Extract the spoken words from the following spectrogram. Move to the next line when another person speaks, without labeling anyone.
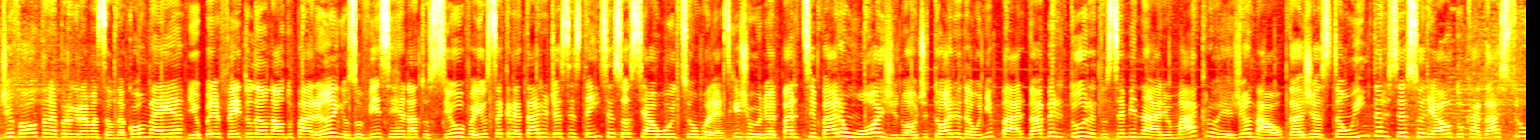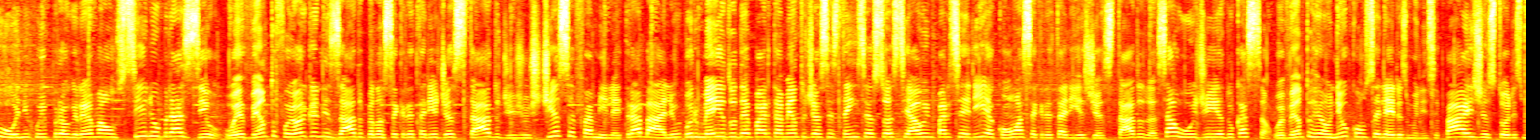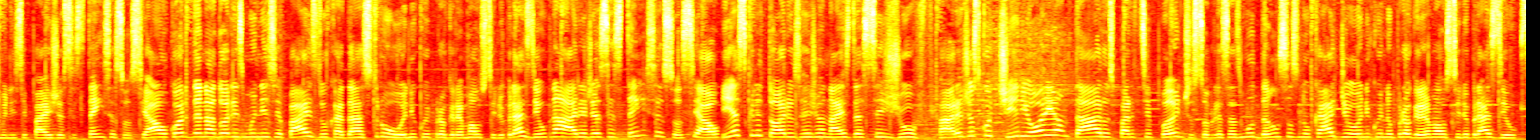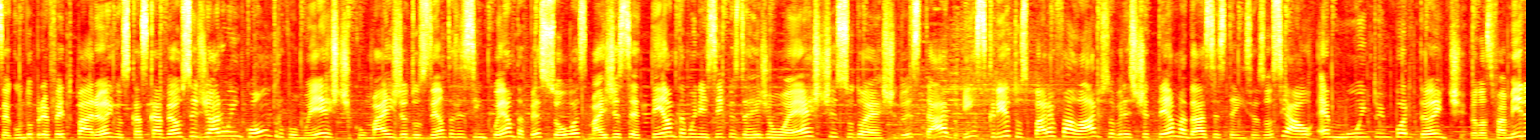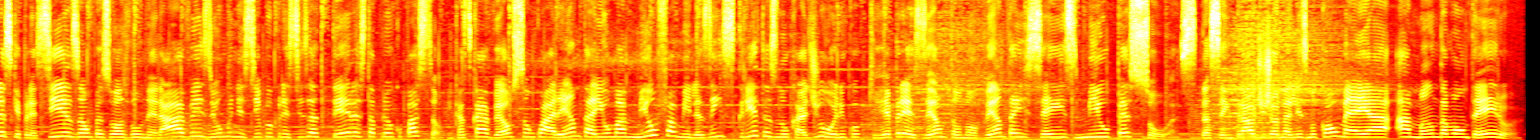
De volta na programação da Colmeia, e o prefeito Leonardo Paranhos, o vice Renato Silva e o secretário de Assistência Social Hudson Moreski Júnior participaram hoje no auditório da Unipar da abertura do seminário macro-regional da gestão intercessorial do Cadastro Único e Programa Auxílio Brasil. O evento foi organizado pela Secretaria de Estado de Justiça, Família e Trabalho por meio do Departamento de Assistência Social em parceria com as Secretarias de Estado da Saúde e Educação. O evento reuniu conselheiros municipais, gestores municipais de assistência social, coordenadores municipais do Cadastro Único e Programa Auxílio Brasil na área de assistência social e escritórios regionais da Sejuf para discutir e orientar os participantes sobre essas mudanças no CAD Único e no Programa Auxílio Brasil. Segundo o prefeito Paranhos, Cascavel sediar um encontro como este, com mais de 250 pessoas, mais de 70 municípios da região oeste e sudoeste do estado, inscritos para falar sobre este tema da assistência social, é muito importante. Pelas famílias que precisam, pessoas vulneráveis e o município precisa ter esta preocupação. Em Cascavel, são 41 mil famílias inscritas no CAD Único, que representam 96 mil pessoas. Da Central de Jornalismo Colmeia, Amanda Monteiro.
